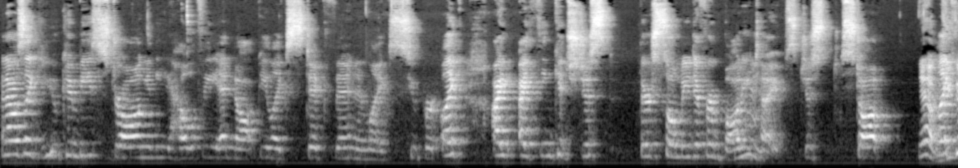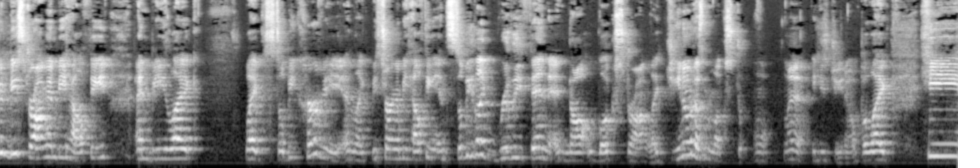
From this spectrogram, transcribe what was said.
and I was like, you can be strong and eat healthy and not be like stick thin and like super. Like, I I think it's just there's so many different body Mm. types. Just stop. Yeah, Like- you can be strong and be healthy and be like like still be curvy and like be strong and be healthy and still be like really thin and not look strong. Like Geno doesn't look strong. Eh, he's Geno, but like he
